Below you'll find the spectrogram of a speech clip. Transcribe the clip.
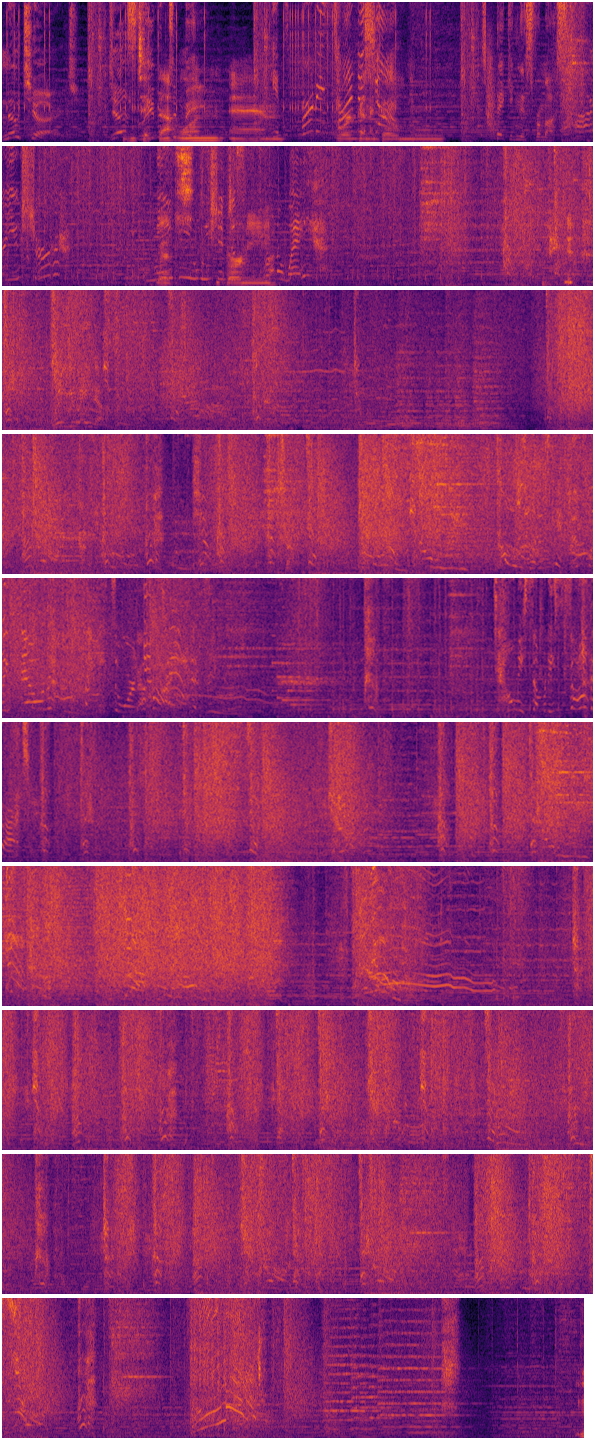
No charge. Just You take that to one, and It's Birdie's time we're gonna shine. go move Taking this from us. Are you sure? With we should Bernie.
